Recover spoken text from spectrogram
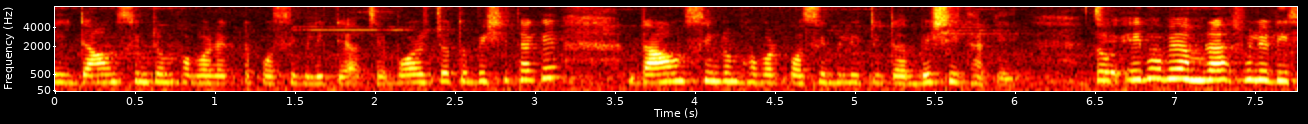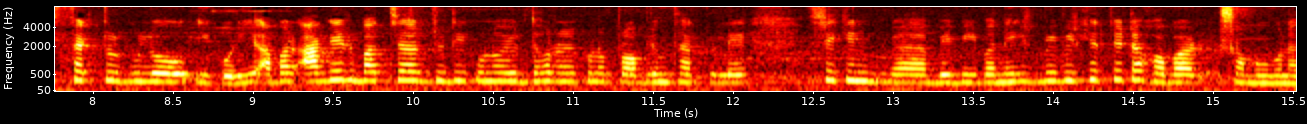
এই ডাউন সিনড্রোম হবার একটা পসিবিলিটি আছে। বয়স যত বেশি থাকে ডাউন সিনড্রোম হবার পসিবিলিটিটা বেশি থাকে। তো এইভাবে আমরা আসলে ডিসফ্যাক্টরগুলো ফ্যাক্টরগুলো ই করি। আবার আগের বাচ্চার যদি কোনো এর ধরনের কোনো প্রবলেম থাকলে সেকেন্ড বেবি বা নেক্সট বেবির ক্ষেত্রে এটা হবার সম্ভাবনা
